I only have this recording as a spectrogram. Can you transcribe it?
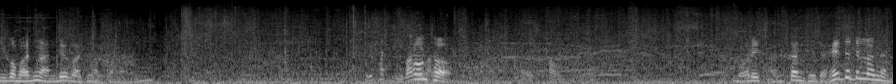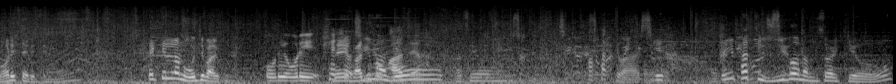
이거 맞으면 안 돼요 마지막 거는. 1파티 2번님 카운터. 나이스 카운터. 머리 잠깐 들자. 헤드 딜러는 머리 때리세요. 백 딜러는 오지 말고. 우리 우리 네 캐시어 마지막? 요. 가세요. 3파티 와야 돼. 1파티 2번 암수할게요.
